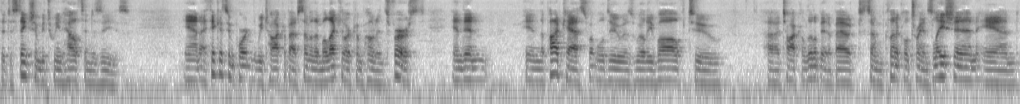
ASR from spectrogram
the distinction between health and disease. And I think it's important that we talk about some of the molecular components first, and then in the podcast, what we'll do is we'll evolve to uh, talk a little bit about some clinical translation and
